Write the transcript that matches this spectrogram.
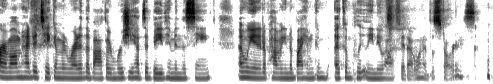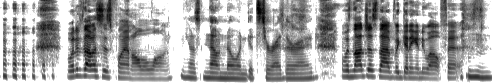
Our mom had to take him and run to the bathroom where she had to bathe him in the sink. And we ended up having to buy him com- a completely new outfit at one of the stores. What if that was his plan all along? He goes, Now no one gets to ride the ride. It was not just that, but getting a new outfit. Mm-hmm.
